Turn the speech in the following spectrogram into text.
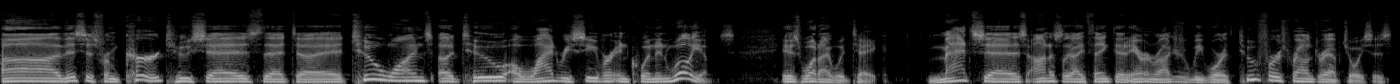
Uh, this is from Kurt, who says that uh, two ones, a two, a wide receiver, and Quinnen Williams is what I would take. Matt says, honestly, I think that Aaron Rodgers will be worth two first round draft choices,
